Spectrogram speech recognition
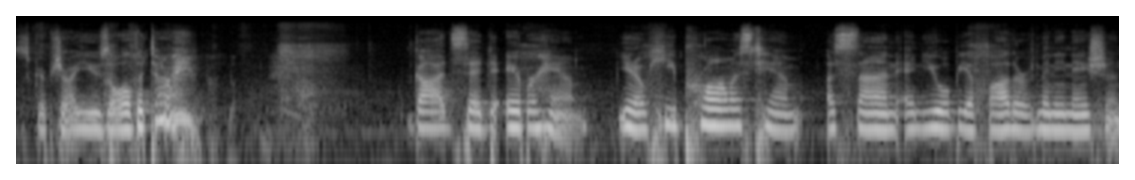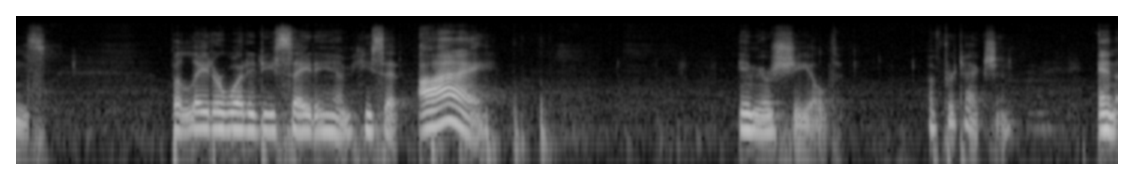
scripture I use all the time. God said to Abraham, you know, he promised him a son, and you will be a father of many nations. But later, what did he say to him? He said, I am your shield of protection, and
